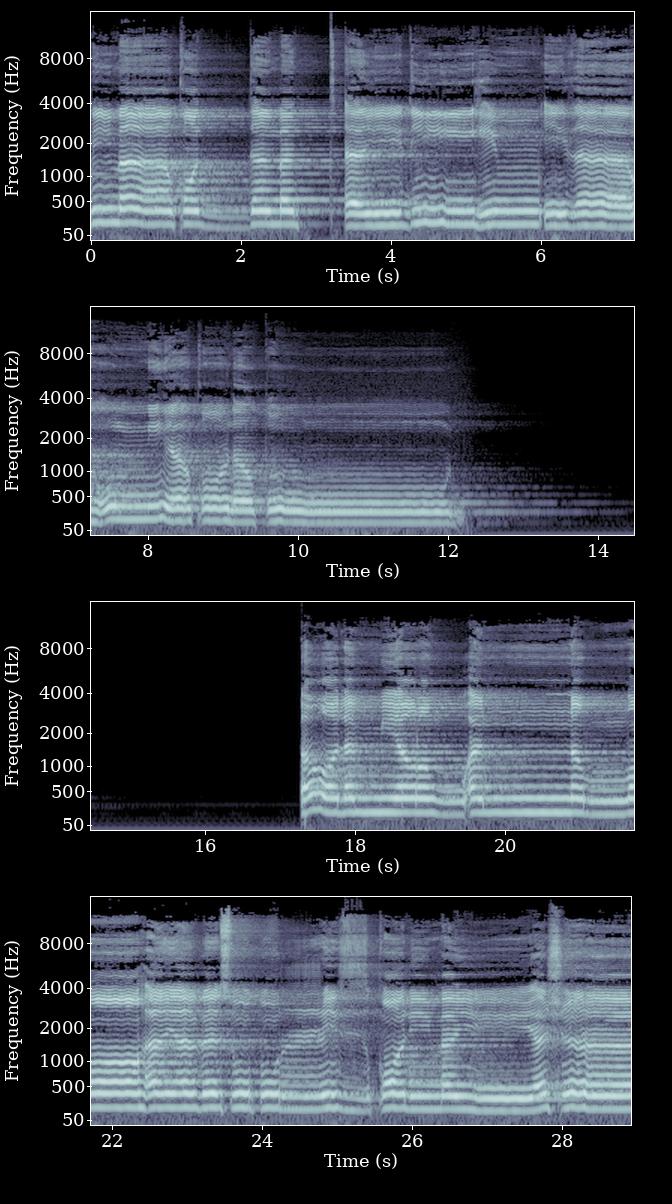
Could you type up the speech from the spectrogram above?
بما قدمت أيديهم إذا هم أولم يروا لمن يشاء.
